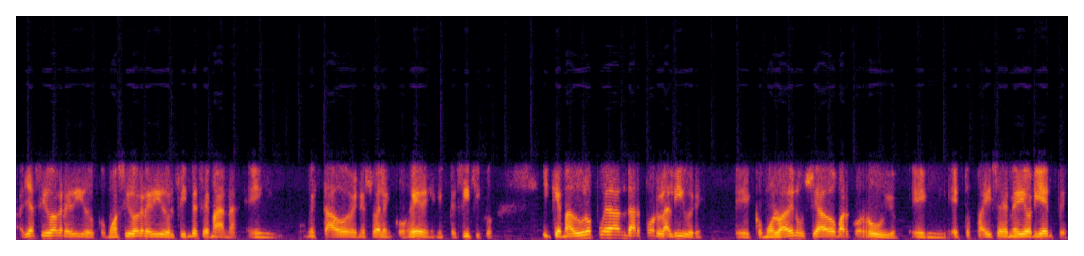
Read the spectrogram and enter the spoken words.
haya sido agredido, como ha sido agredido el fin de semana en un estado de Venezuela, en Cojedes en específico, y que Maduro pueda andar por la libre, eh, como lo ha denunciado Marco Rubio, en estos países de Medio Oriente,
